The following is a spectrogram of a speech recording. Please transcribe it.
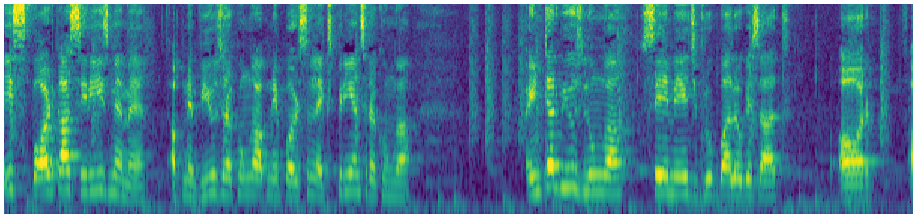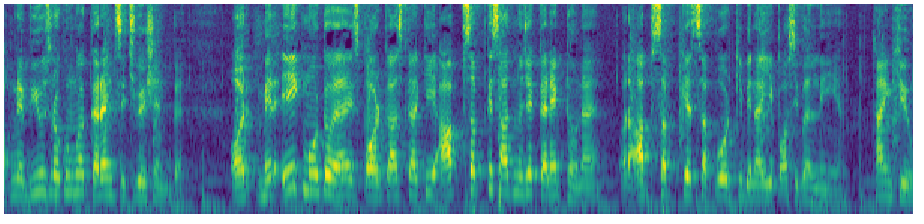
इस पॉडकास्ट सीरीज़ में मैं अपने व्यूज़ रखूँगा, अपने पर्सनल एक्सपीरियंस रखूँगा इंटरव्यूज़ लूँगा सेम एज ग्रुप वालों के साथ और अपने व्यूज़ रखूँगा करंट सिचुएशन पे। और मेरा एक मोटो है इस पॉडकास्ट का कि आप सबके साथ मुझे कनेक्ट होना है और आप सबके सपोर्ट के बिना ये पॉसिबल नहीं है। थैंक यू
